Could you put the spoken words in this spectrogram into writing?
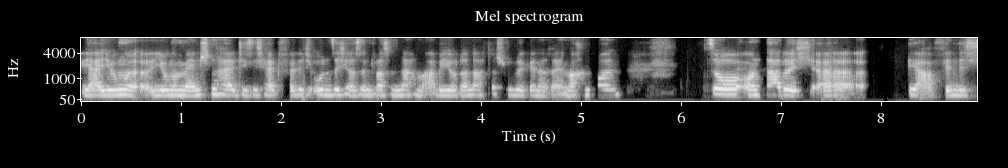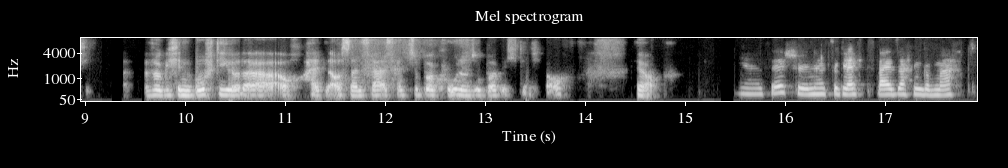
ja, junge, junge Menschen halt, die sich halt völlig unsicher sind, was sie nach dem Abi oder nach der Schule generell machen wollen. So, und dadurch, äh, ja, finde ich, wirklich ein Bufti oder auch halt ein Auslandsjahr ist halt super cool und super wichtig auch. Ja. Ja, sehr schön. Hast du gleich zwei Sachen gemacht.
